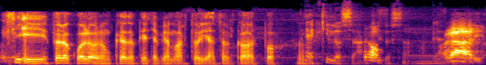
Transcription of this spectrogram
Sì, però quello non credo che gli abbia martoriato il corpo. Eh, chi lo sa, No, chi lo sa, magari. Magari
